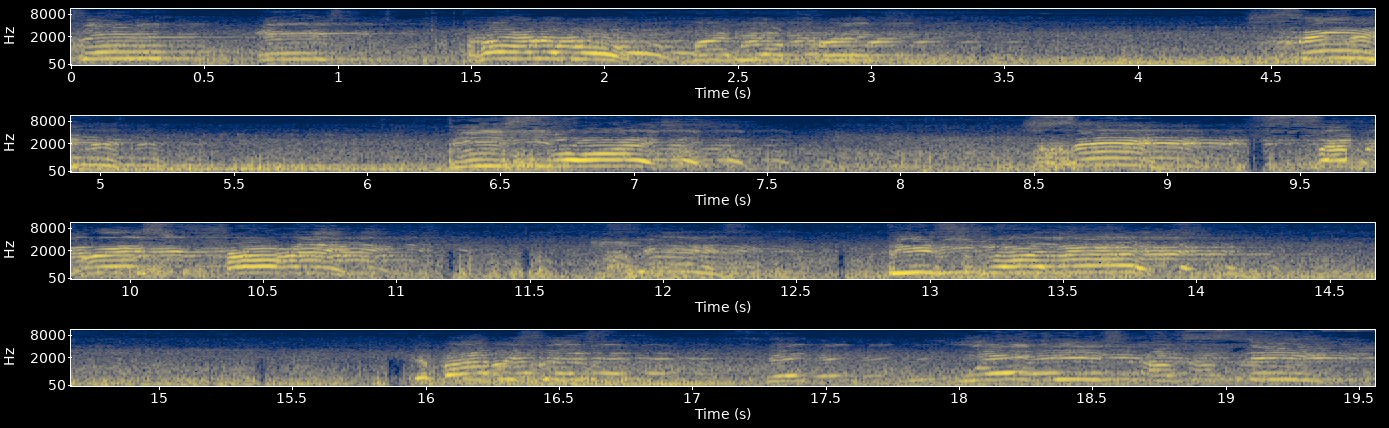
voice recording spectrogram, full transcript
Sin is terrible, my dear friends. Sin destroys. Sin separates family. Sin destroys life. The Bible says the wages of sin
